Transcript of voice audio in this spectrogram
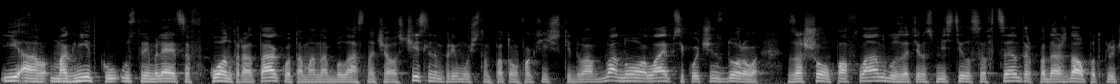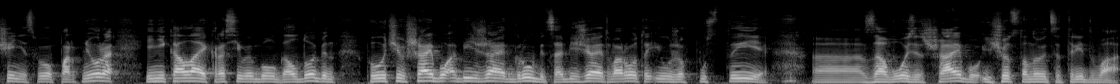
И а, магнитка устремляется в контратаку. Там она была сначала с численным преимуществом, потом фактически 2 в 2. Но Лайпсик очень здорово зашел по флангу, затем сместился в центр, подождал подключения своего партнера. И Николай, красивый гол Голдобин, получив шайбу, объезжает Грубиц, объезжает ворота и уже в пустые э, завозит шайбу. И счет становится 3-2.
